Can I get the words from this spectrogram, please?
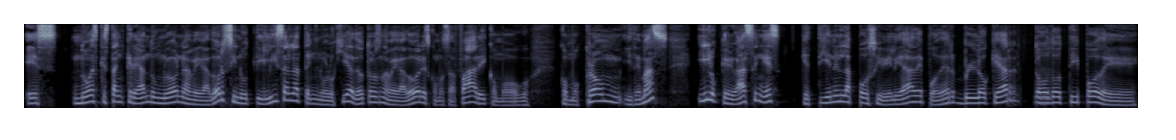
es, no es que están creando un nuevo navegador, sino utilizan la tecnología de otros navegadores como Safari, como, como Chrome y demás. Y lo que hacen es que tienen la posibilidad de poder bloquear todo tipo de,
